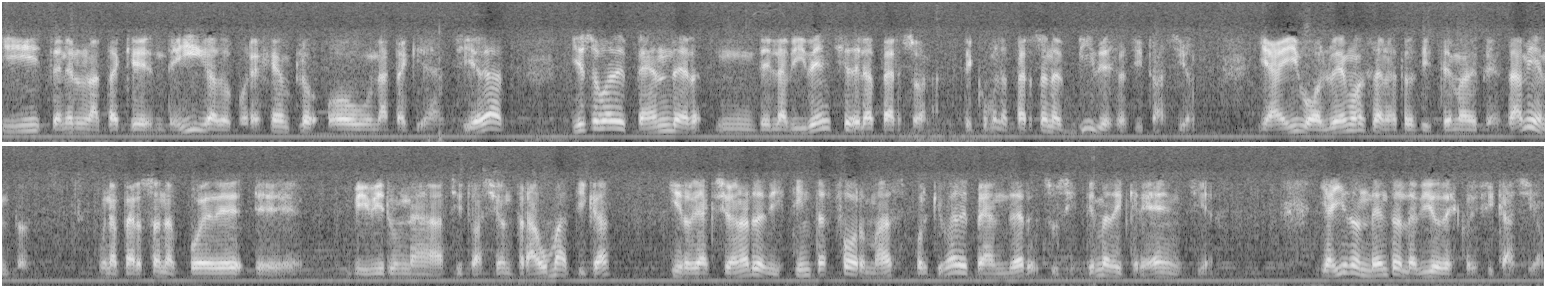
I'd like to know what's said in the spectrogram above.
y tener un ataque de hígado, por ejemplo, o un ataque de ansiedad. Y eso va a depender mm, de la vivencia de la persona, de cómo la persona vive esa situación. Y ahí volvemos a nuestro sistema de pensamientos. una persona puede eh, vivir una situación traumática y reaccionar de distintas formas porque va a depender su sistema de creencias. Y ahí es donde entra la biodescodificación,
